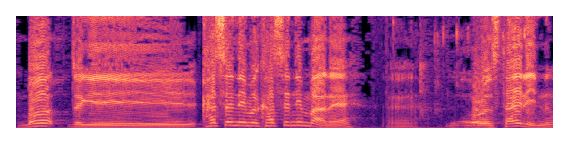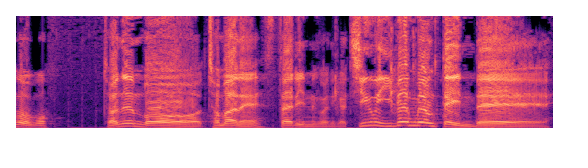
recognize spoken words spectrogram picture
뭐 저기 카스님은 카스님만의 예, 예. 그런 스타일이 있는 거고 저는 뭐 저만의 스타일이 있는 거니까 지금 200명대인데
